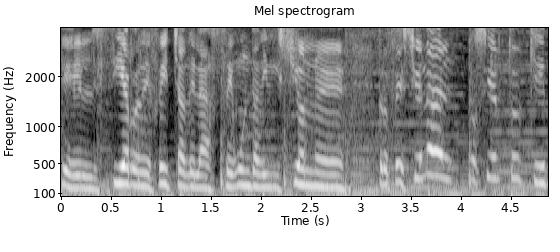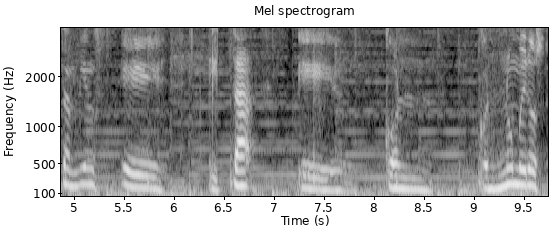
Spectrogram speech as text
el cierre de fecha de la segunda división eh, profesional, ¿no es cierto? Que también está con, con números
